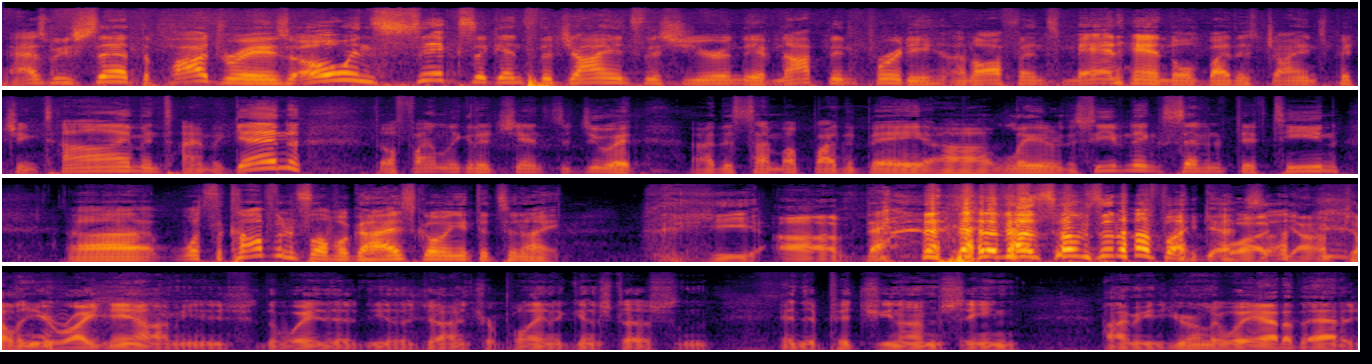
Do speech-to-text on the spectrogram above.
As we've said, the Padres 0 6 against the Giants this year, and they have not been pretty. An offense manhandled by this Giants pitching time and time again. They'll finally get a chance to do it. Uh, this time up by the Bay uh, later this evening, 7:15. Uh, what's the confidence level, guys, going into tonight? He, uh, that, that about sums it up, I guess. well, yeah, I'm telling you right now. I mean, it's the way that you know, the Giants are playing against us and, and the pitching I'm seeing. I mean, your only way out of that is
